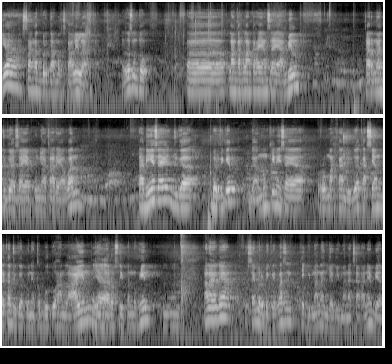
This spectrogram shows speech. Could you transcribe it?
ya sangat berdampak sekali lah. Terus untuk eh, langkah-langkah yang saya ambil karena juga saya punya karyawan tadinya saya juga berpikir nggak mungkin nih saya rumahkan juga kasihan mereka juga punya kebutuhan lain yang Iya. harus dipenuhin karena akhirnya saya berpikir nih kayak gimana ya gimana caranya biar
